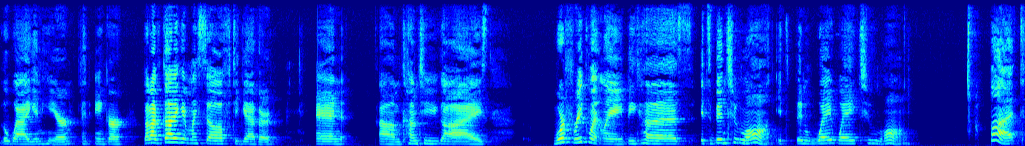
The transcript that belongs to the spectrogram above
the wagon here at Anchor, but I've got to get myself together and um, come to you guys more frequently because it's been too long. It's been way, way too long. But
